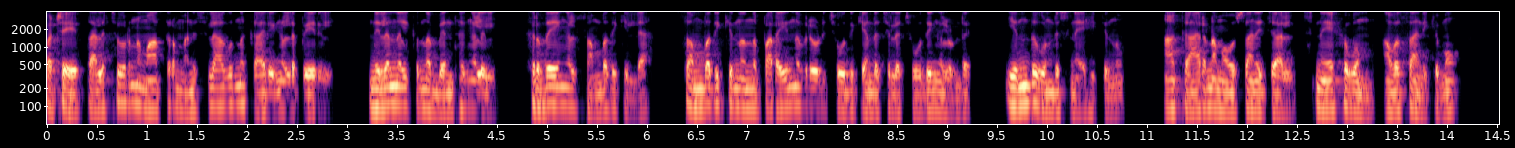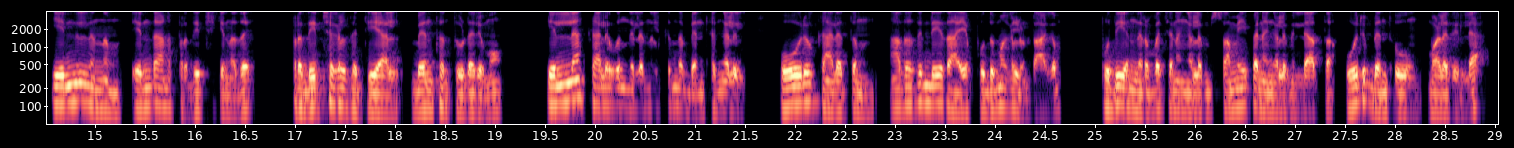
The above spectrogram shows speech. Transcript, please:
പക്ഷേ തലച്ചോറിന് മാത്രം മനസ്സിലാകുന്ന കാര്യങ്ങളുടെ പേരിൽ നിലനിൽക്കുന്ന ബന്ധങ്ങളിൽ ഹൃദയങ്ങൾ സംവദിക്കില്ല. സംവദിക്കുന്നെന്ന് പറയുന്നവരോട് ചോദിക്കേണ്ട ചില ചോദ്യങ്ങളുണ്ട്. എന്തുകൊണ്ട് സ്നേഹിക്കുന്നു? ആ കാരണം അവസാനിച്ചാൽ സ്നേഹവും അവസാനിക്കുമോ? എന്നിൽ നിന്നും എന്താണ് പ്രതീക്ഷിക്കുന്നത്? പ്രതീക്ഷകൾ തെറ്റിയാൽ ബന്ധം തുടരുമോ? എല്ലാ കാലവും നിലനിൽക്കുന്ന ബന്ധങ്ങളിൽ ഓരോ കാലത്തും അതതിന്റെതായ പുതുമകളുണ്ടാകും. പുതിയ നിർവചനങ്ങളും സമീപനങ്ങളും ഇല്ലാത്ത ഒരു ബന്ധവും വളരില്ല.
